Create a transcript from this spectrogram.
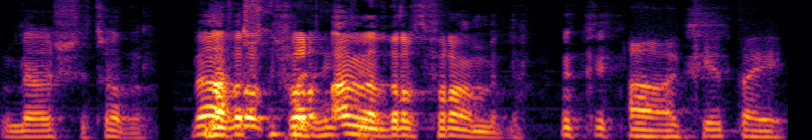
لا وش تفضل. لا، ضربت فر... أنا ضربت فرامل آه okay طيب.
